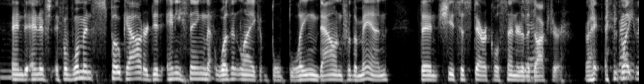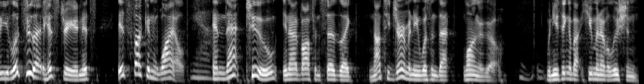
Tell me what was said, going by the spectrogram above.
Mm. And and if if a woman spoke out or did anything that wasn't like bl- laying down for the man, then she's hysterical. Send her to the Yeah. doctor, right? It's Right. like you look through that history and it's it's fucking wild. Yeah. And that too, and I've often said like Nazi Germany wasn't that long ago. Mm. When you think about human evolution,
